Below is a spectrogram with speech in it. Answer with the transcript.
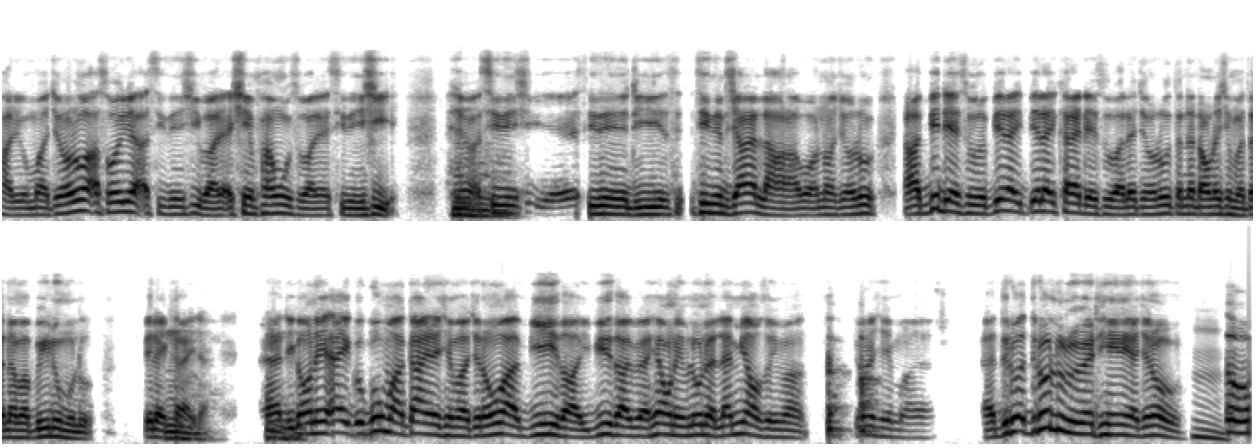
ဟာတွေကိုမှကျွန်တော်တို့ကအစိုးရအစီအစဉ်ရှိပါတယ်အရှင်ဖမ်းမှုဆိုတာလည်းအစီအစဉ်ရှိတယ်အစီအစဉ်ရှိတယ်အစီအစဉ်ဒီအစီအစဉ်တရားနဲ့လာတာပေါ့နော်ကျွန်တော်တို့ဒါပြစ်တယ်ဆိုတော့ပြစ်လိုက်ပြစ်လိုက်ခတ်လိုက်တယ်ဆိုတာလည်းကျွန်တော်တို့တနက်တောင်းတဲ့ချိန်မှာတနက်မပေးလို့မလို့ပြစ်လိုက်ခတ်လိုက်တာအဲဒီကောင်လေးအဲ့ကိုကိုမှကိုက်တဲ့အချိန်မှာကျွန်တော်တို့ကပြေးသွားပြီပြေးသွားပြီဟဲ့အောင်နေမလို့နဲ့လက်မြောက်ဆိုရင်မှပြောတဲ့အချိန်မှာအဲသူတို့သူတို့လူလူပဲထင်းနေတာကျွန်တော်တို့ဟို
